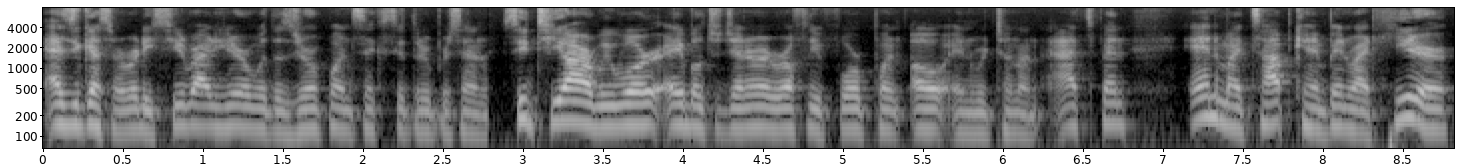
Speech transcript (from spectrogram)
As you guys already see right here with a 0.63% CTR we were able to generate roughly 4.0 in return on ad spend. And my top campaign right here,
